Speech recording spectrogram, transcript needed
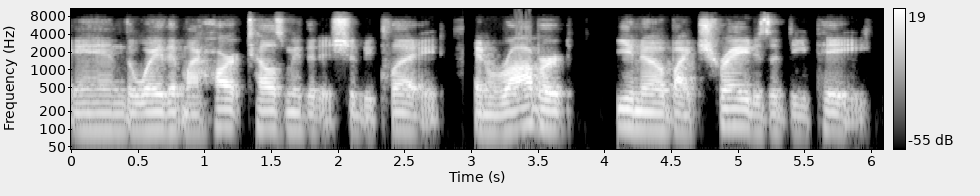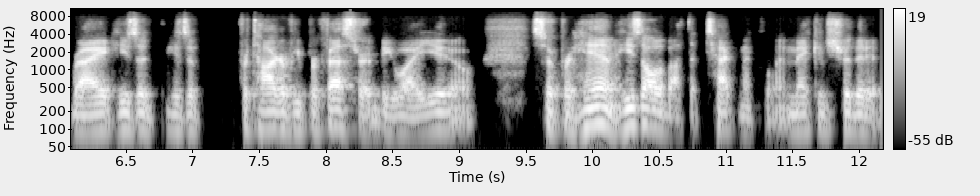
and the way that my heart tells me that it should be played. And Robert you know, by trade is a DP, right? He's a he's a photography professor at BYU. So for him, he's all about the technical and making sure that it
